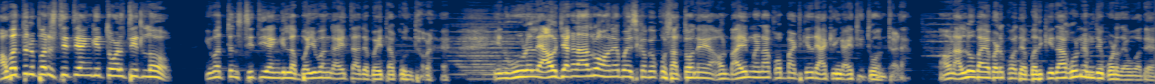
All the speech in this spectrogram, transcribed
ಅವತ್ತಿನ ಪರಿಸ್ಥಿತಿ ಹಂಗಿತ್ತು ಅಳ್ತಿದ್ಲು? ಇವತ್ತಿನ ಸ್ಥಿತಿ ಹಂಗಿಲ್ಲ ಬೈವಂಗೆ ಆಯ್ತಾ ಅದೇ ಬೈತಾ ಕುಂತವಳೆ. ಇನ್ನು ಊರಲ್ಲಿ ಯಾವ ಜಗಳ ಆದ್ರೂ ಅವನೇ ಬಯಸ್ಕೋಬೇಕು ಸತ್ತೋನೆ. ಅವ್ನು ಬಾಯಿ ಮಣ್ಣಾಕ್ ಒಬ್ಬ ಮಟ್ಕಿದ್ರೆ ಯಾಕೆ ಹಿಂಗೆ ಆಯ್ತಿತ್ತು ಅಂತಾಳೆ. ಅವನು ಅಲ್ಲೂ ಬಾಯಿ ಬಡ್ಕೋದೆ, ಬದುಕಿದಾಗೂ ನೆಮ್ಮದಿ ಕೊಡದೆ ಹೋದೆ.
